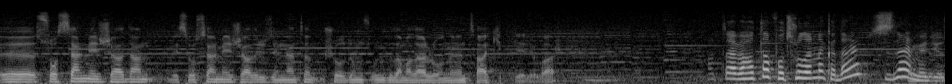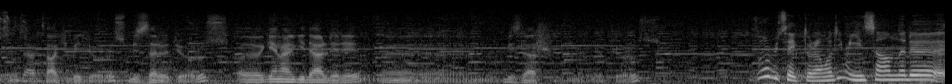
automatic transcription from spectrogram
e, sosyal mecradan ve sosyal mecralar üzerinden tanıtmış olduğumuz uygulamalarla onların takipleri var. Hatta ve hatta faturalarına kadar sizler mi ödüyorsunuz? Bizler takip ediyoruz, bizler ödüyoruz. E, genel giderleri e, bizler yapıyoruz. Zor bir sektör ama değil mi? İnsanları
